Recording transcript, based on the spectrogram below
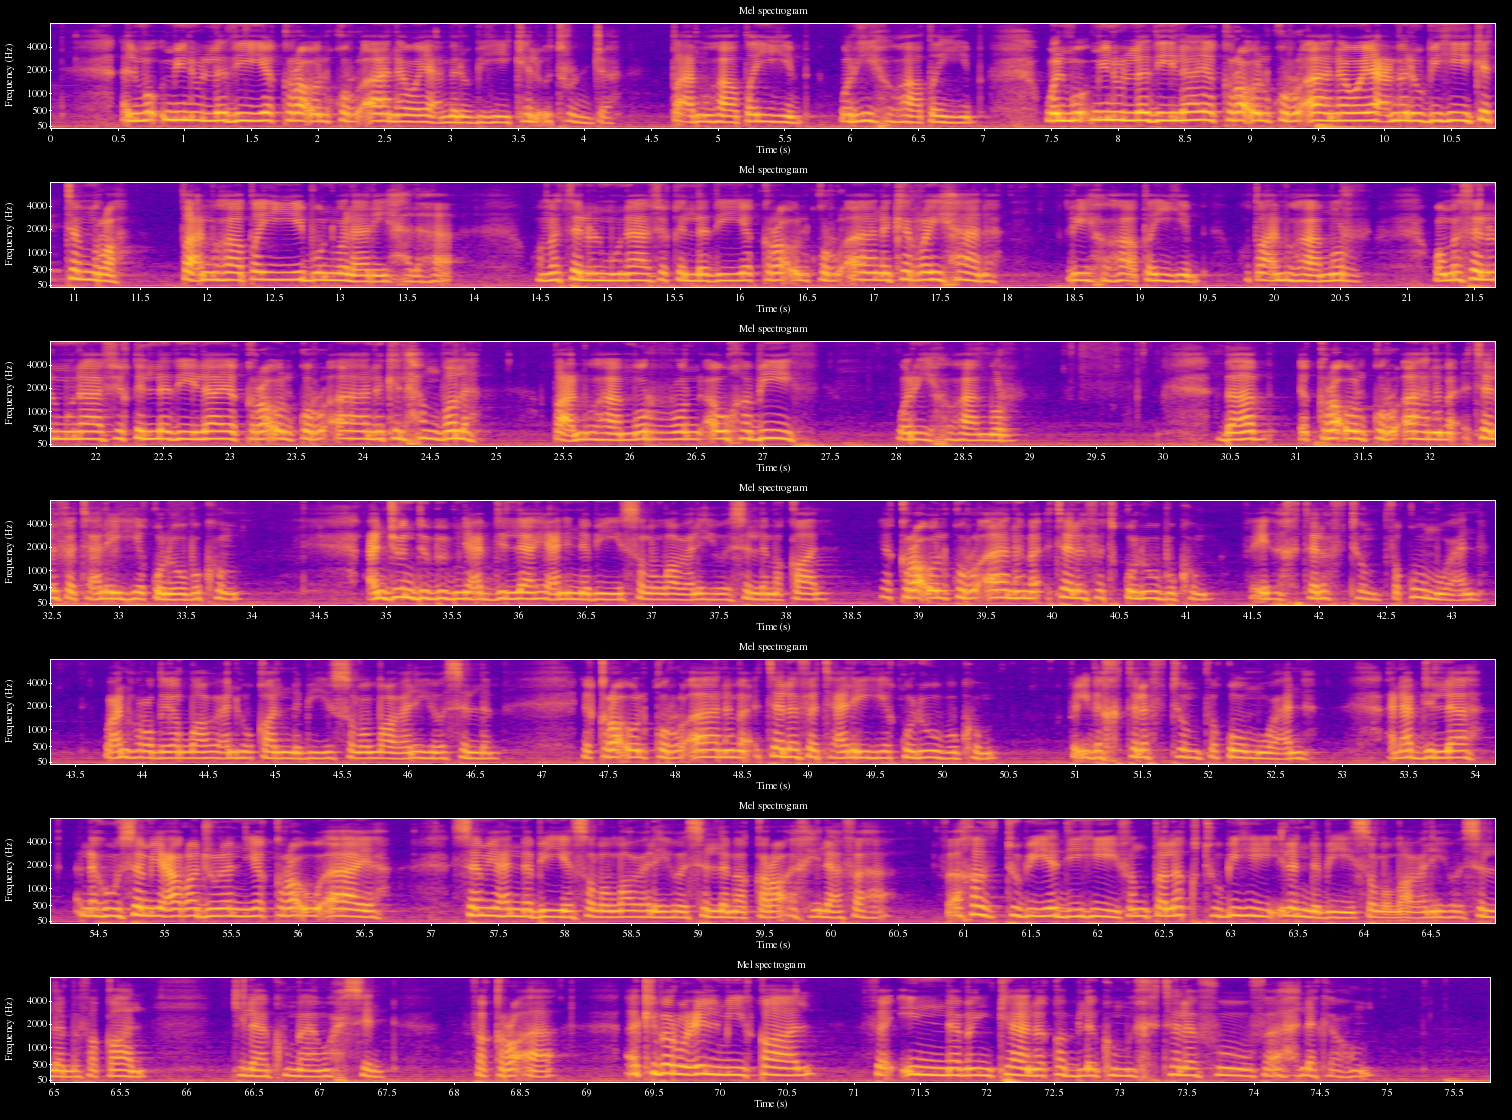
المؤمن الذي يقرأ القرآن ويعمل به كالأترجة طعمها طيب وريحها طيب. والمؤمن الذي لا يقرأ القرآن ويعمل به كالتمرة طعمها طيب ولا ريح لها. ومثل المنافق الذي يقرأ القرآن كالريحانة ريحها طيب وطعمها مر. ومثل المنافق الذي لا يقرأ القرآن كالحنظلة طعمها مر أو خبيث وريحها مر. باب اقرأوا القرآن ما ائتلفت عليه قلوبكم. عن جندب بن عبد الله عن النبي صلى الله عليه وسلم قال اقرأوا القرآن ما ائتلفت قلوبكم فإذا اختلفتم فقوموا عنه. وعنه رضي الله عنه قال النبي صلى الله عليه وسلم اقرأوا القرآن ما ائتلفت عليه قلوبكم فإذا اختلفتم فقوموا عنه. عن عبد الله أنه سمع رجلا يقرأ آية سمع النبي صلى الله عليه وسلم قرأ خلافها فأخذت بيده فانطلقت به إلى النبي صلى الله عليه وسلم فقال كلاكما محسن. فاقرأ أكبر علمي. قال فإن من كان قبلكم اختلفوا فأهلكهم.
